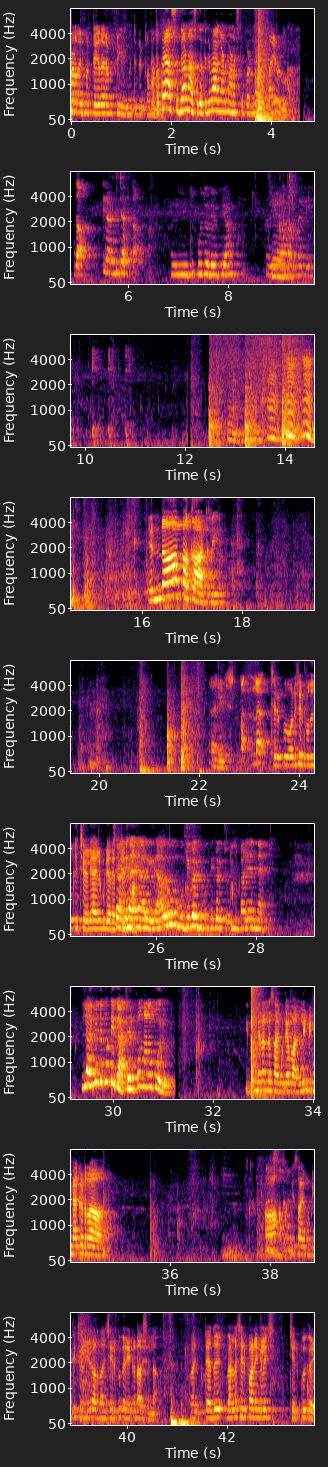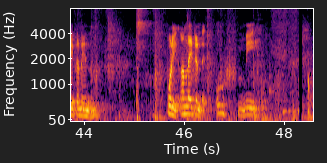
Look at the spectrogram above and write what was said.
മണം ഒരു പ്രത്യേക തരം ഫീലിംഗ് കിട്ടണം അതൊക്കെ ഒരു അസുഖമാണ്. അസുഖത്തിന്റെ ഭാഗമാണ് മണം ഇഷ്ടപ്പെടുന്നത്. ചെറിയ കുട്ടിയാ. എന്താ കാട്ടിൽ? നല്ല ചെരുപ്പ് ഓന്റെ ചെരുപ്പൊക്കെ ചെളി ആയാലും കൂടി അറിയാം. ബുദ്ധി കളിച്ചു ബുദ്ധി കളിച്ചു. കളി തന്നെ. ഇല്ല പിന്നെ പൊട്ടിക്ക. ചെറുപ്പൊന്നാകെ പോരും. ഇതിങ്ങനല്ല സായിക്കുട്ടിയെ വള്ളി പിന്നാക്കടറാ ആഹാ ഈ സായിക്കുട്ടിക്ക് ചെളി നടന്നാൽ ചെരുപ്പ് കഴിക്കേണ്ട ആവശ്യമില്ല. മറ്റേത് വെള്ള ചെരുപ്പാണെങ്കിൽ ചെരുപ്പ് കഴിക്കണേന്ന്. പൊളി നന്നായിട്ടുണ്ട്. ഓ മീ.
